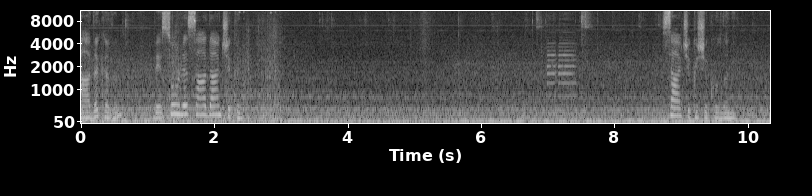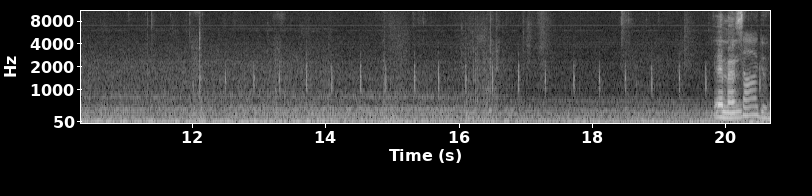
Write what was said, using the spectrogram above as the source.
Sağda kalın ve sonra sağdan çıkın. Sağ çıkışı kullanın. Hemen Sağa dönün.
